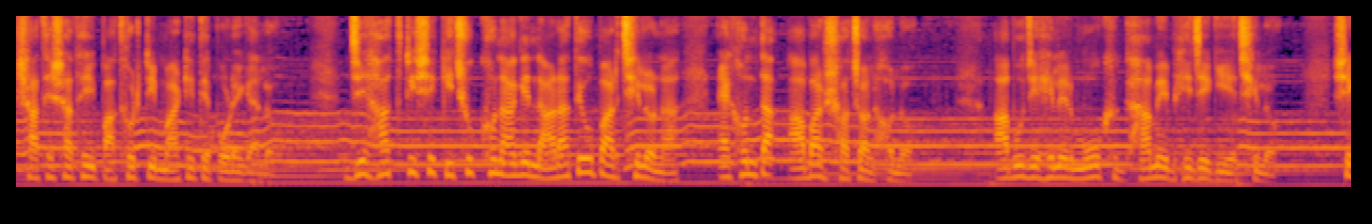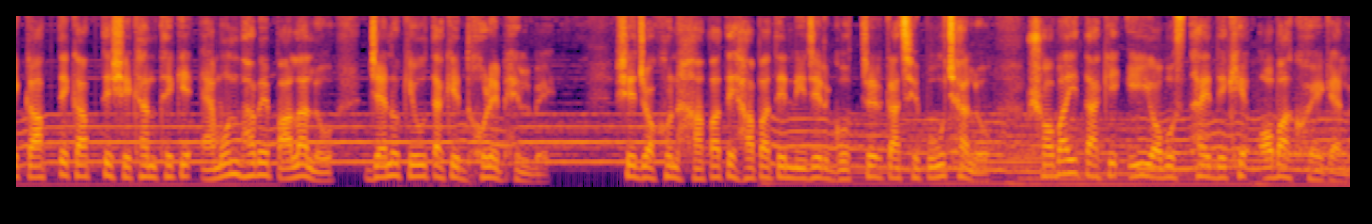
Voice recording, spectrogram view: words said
সাথে সাথেই পাথরটি মাটিতে পড়ে গেল। যে হাতটি সে কিছুক্ষণ আগে নাড়াতেও পারছিল না, এখন তা আবার সচল হলো। আবু জেহেলের মুখ ঘামে ভিজে গিয়েছিল। সে কাঁপতে কাঁপতে সেখান থেকে এমনভাবে পালালো যেন কেউ তাকে ধরে ফেলবে। সে যখন হাঁপাতে হাঁপাতে নিজের গোত্রের কাছে পৌঁছালো, সবাই তাকে এই অবস্থায় দেখে অবাক হয়ে গেল।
